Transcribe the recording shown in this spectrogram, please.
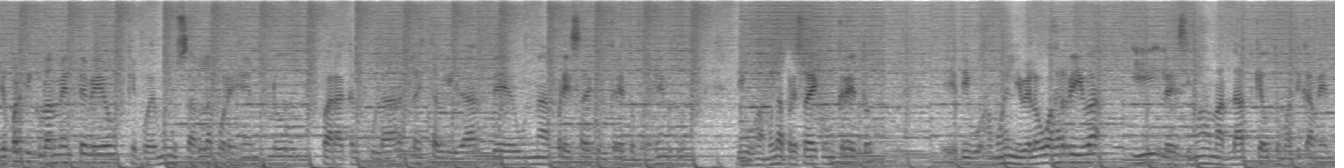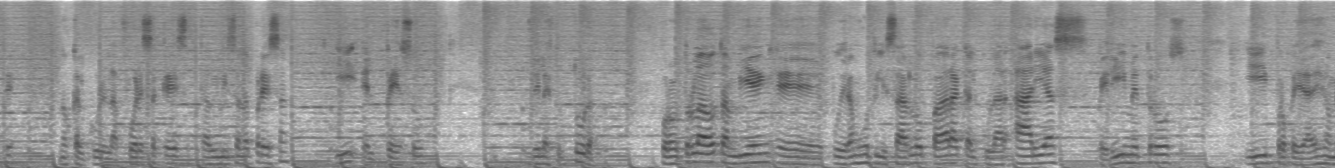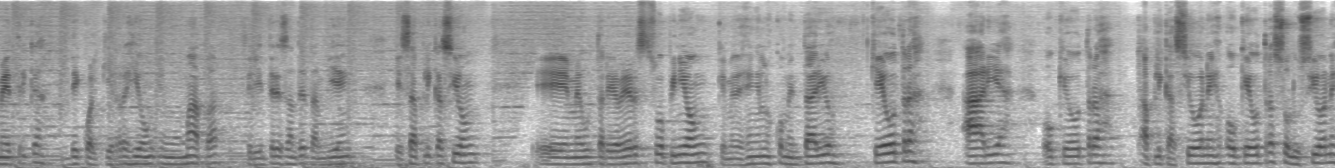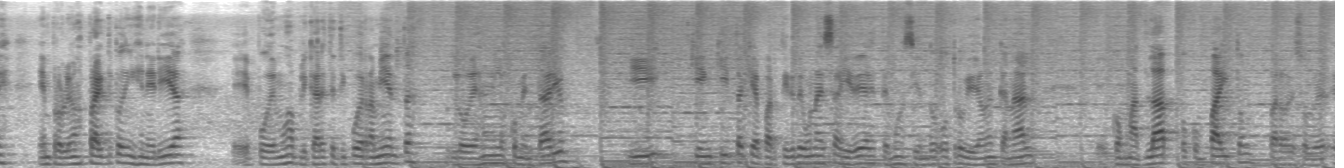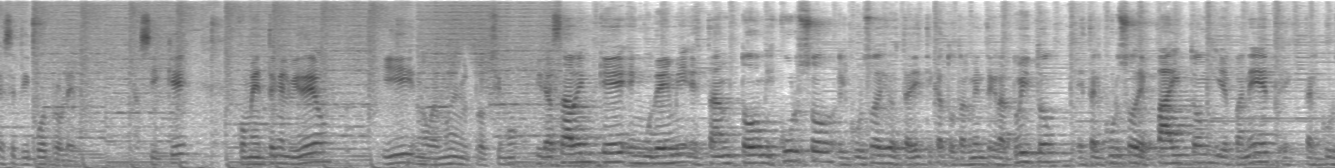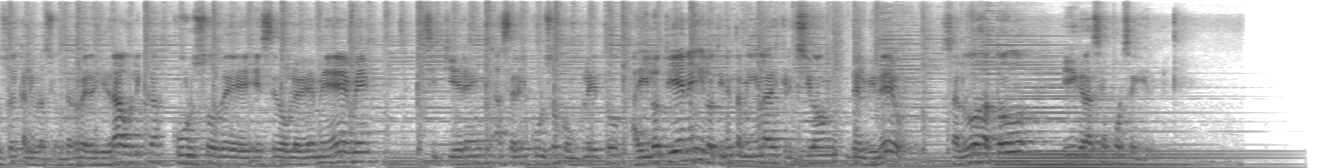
Yo particularmente veo que podemos usarla, por ejemplo, para calcular la estabilidad de una presa de concreto, por ejemplo. Dibujamos la presa de concreto eh, dibujamos el nivel aguas arriba y le decimos a MATLAB que automáticamente nos calcule la fuerza que estabiliza la presa y el peso de la estructura. Por otro lado también eh, pudiéramos utilizarlo para calcular áreas, perímetros y propiedades geométricas de cualquier región en un mapa. Sería interesante también esa aplicación. Eh, me gustaría ver su opinión, que me dejen en los comentarios qué otras áreas o qué otras aplicaciones o qué otras soluciones en problemas prácticos de ingeniería eh, podemos aplicar este tipo de herramientas. Lo dejan en los comentarios y quien quita que a partir de una de esas ideas estemos haciendo otro video en el canal eh, con MATLAB o con Python para resolver ese tipo de problemas. Así que comenten el video, y nos vemos en el próximo. Ya saben que en Udemy están todos mis cursos, el curso de geoestadística totalmente gratuito, está el curso de Python y EPANET, está el curso de calibración de redes hidráulicas, curso de SWMM, si quieren hacer el curso completo, ahí lo tienen y lo tienen también en la descripción del video. Saludos a todos y gracias por seguir.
